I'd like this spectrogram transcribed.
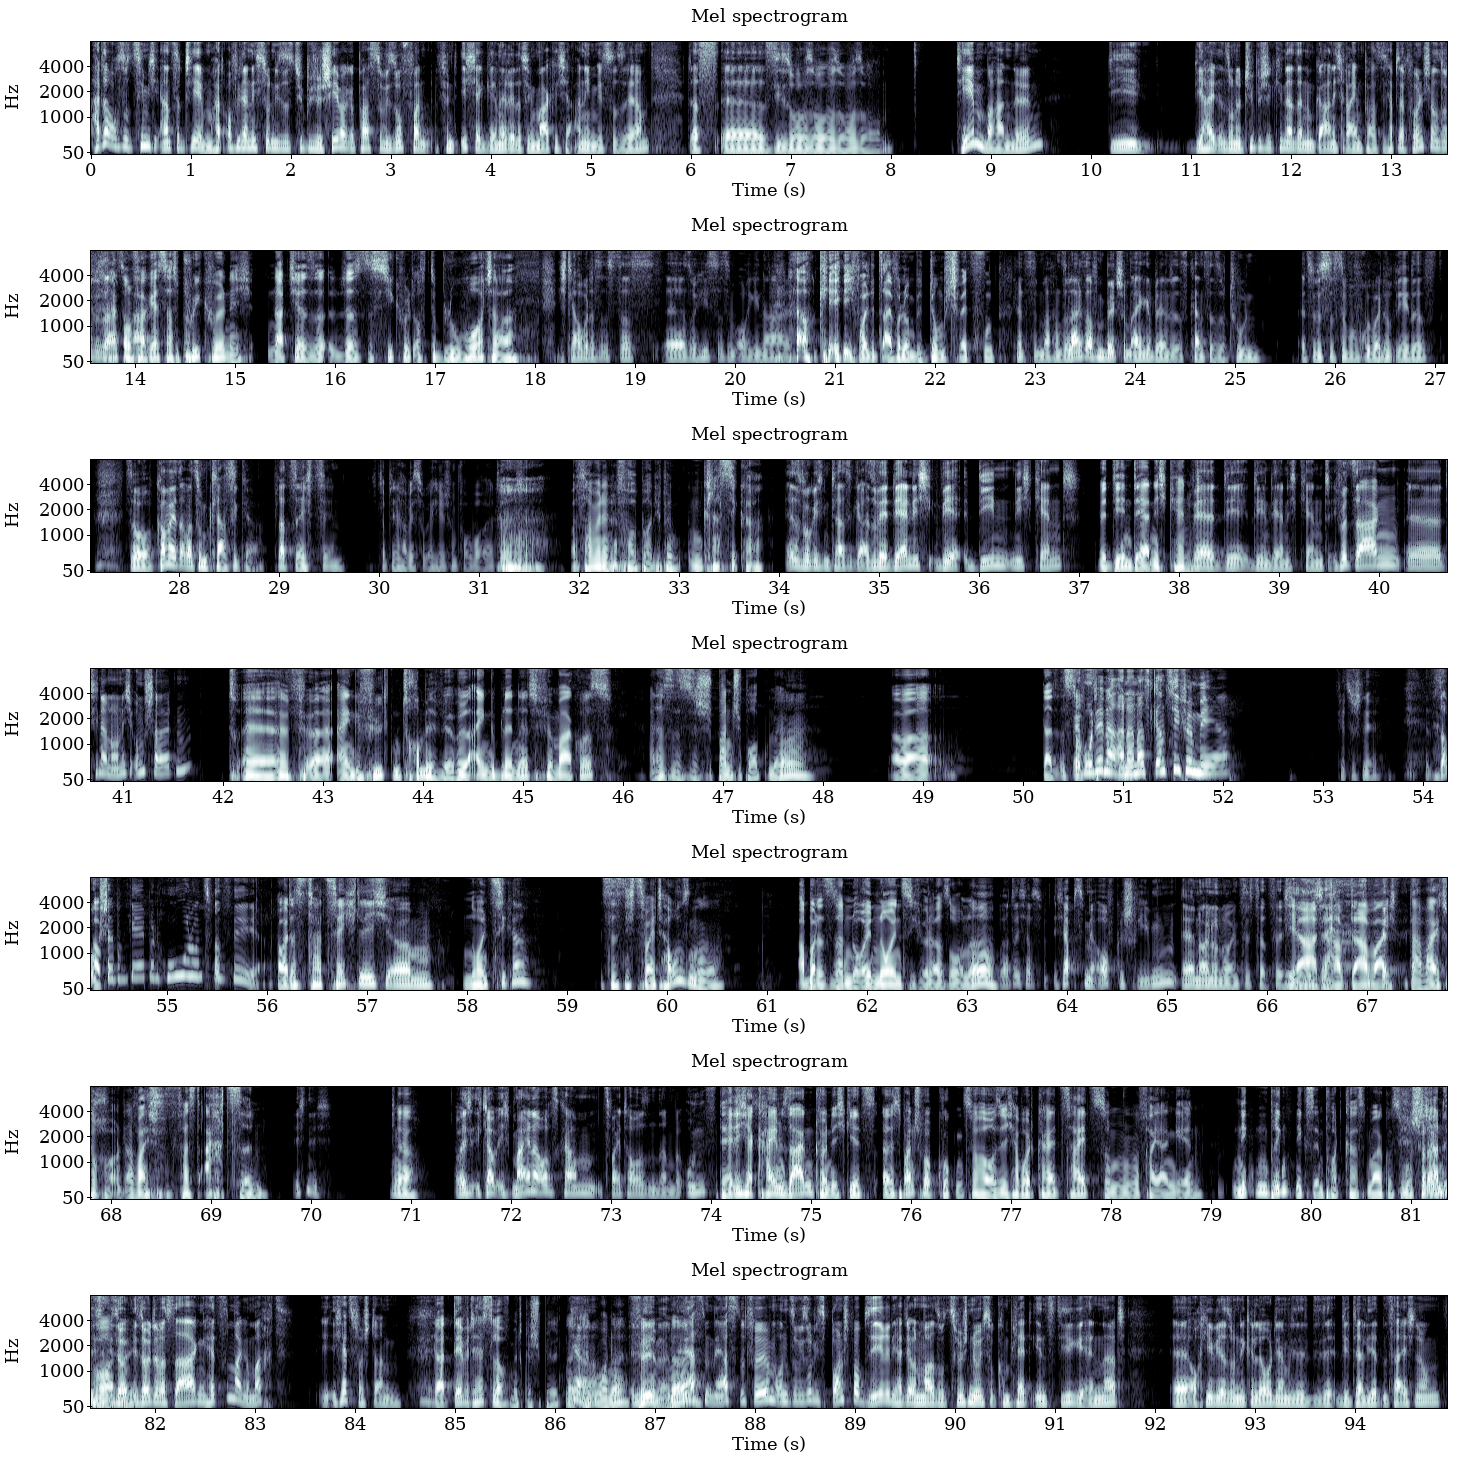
hatte auch so ziemlich ernste Themen. Hat auch wieder nicht so in dieses typische Schema gepasst. Sowieso finde ich ja generell, deswegen mag ich ja Animes so sehr, dass äh, sie so, so, so, so Themen behandeln, die, die halt in so eine typische Kindersendung gar nicht reinpassen. Ich habe ja vorhin schon so gesagt. so, Und ah, vergesst das Prequel nicht. Nadja, the, the, the Secret of the Blue Water. Ich glaube, das ist das, äh, so hieß das im Original. Okay, ich wollte jetzt einfach nur mit dumm schwätzen. Kannst du machen. Solange es auf dem Bildschirm eingeblendet ist, kannst du so tun, als wüsstest du, worüber du redest. So, kommen wir jetzt aber zum Klassiker. Platz 16. Ich glaube, den habe ich sogar hier schon vorbereitet. Was haben wir denn da vorbereitet? Ich bin ein Klassiker. Er ist wirklich ein Klassiker. Also wer der nicht, wer den nicht kennt, Wer den, der nicht kennt. wer de, den der nicht kennt, ich würde sagen, äh, Tina noch nicht umschalten. T- äh, für einen gefühlten Trommelwirbel eingeblendet für Markus. Ah, das ist Spongebob, ne? Aber das ist Wer wohnt in der Ananas ganz tief im Meer? Viel zu schnell. Und Gelb und hohl uns was sehr. Aber das ist tatsächlich ähm, 90er? Ist das nicht 2000er? Aber das ist dann 99 oder so, ne? Warte, ich hab's, ich hab's mir aufgeschrieben. Äh, 99 tatsächlich. Ja, da, da war ich, da war ich doch, da war ich fast 18. Ich nicht. Ja. Aber ich, ich glaube, ich meine auch, es kam 2000 dann bei uns. Da hätte ich ja keinem sagen können, ich gehe jetzt äh, Spongebob gucken zu Hause. Ich habe heute keine Zeit zum Feiern gehen. Nicken bringt nichts im Podcast, Markus. Du musst schon Stimmt, ich, ich, antworten. ich sollte was sagen. Hättest du mal gemacht? Ich, hätte es verstanden. Da hat David Hasselhoff mitgespielt, ne? Irgendwo, ne? Im- Film, im, ne? Ersten, Im ersten Film und sowieso die Spongebob-Serie, die hat ja auch nochmal so zwischendurch so komplett ihren Stil geändert. Äh, auch hier wieder so Nickelodeon, diese, diese detaillierten Zeichnungen.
